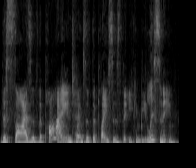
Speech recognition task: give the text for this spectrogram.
the size of the pie in terms of the places that you can be listening.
